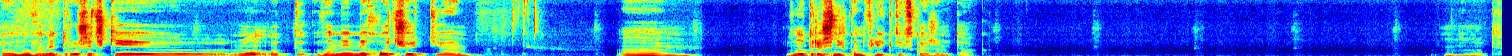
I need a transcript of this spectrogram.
ну, вони трошечки, ну, от вони не хочуть е, е, внутрішніх конфліктів, скажімо так. От.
